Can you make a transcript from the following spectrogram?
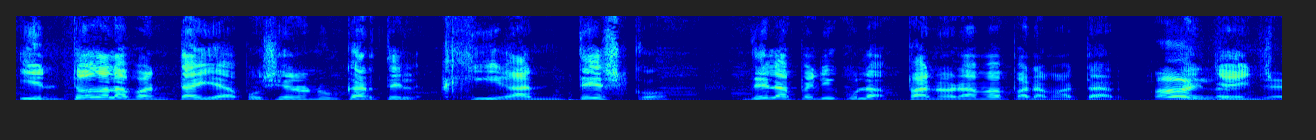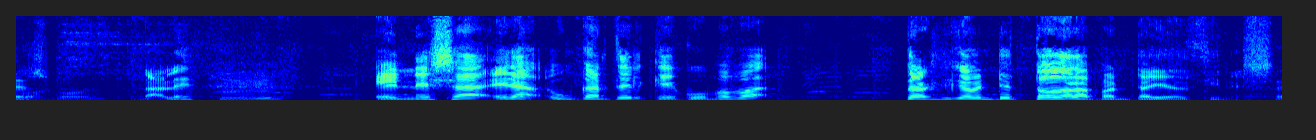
y en toda la pantalla pusieron un cartel gigantesco de la película Panorama para Matar, Ay, de James James Bond. Bond. ¿Vale? Mm, En esa era un cartel que ocupaba prácticamente toda la pantalla del cine. Sí.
